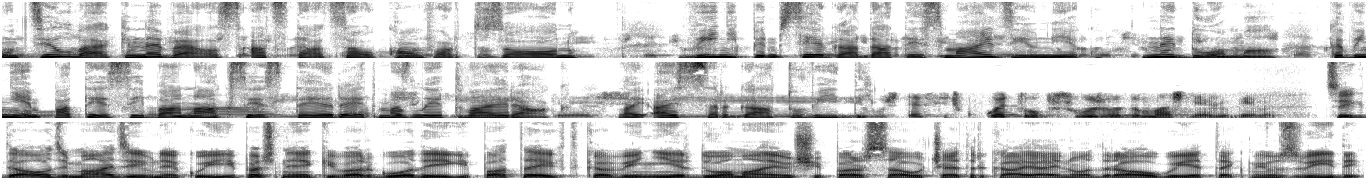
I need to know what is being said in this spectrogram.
un cilvēki nevēlas atstāt savu komforta zonu. personu. Viņi pirms iegādāties maidzīvnieku nedomā, ka viņiem patiesībā nāksies tērēt mazliet vairāk, lai aizsargātu vidi. Cik daudzi mājdzīvnieku īpašnieki var godīgi pateikt, ka viņi ir domājuši par savu četrkājaino draugu ietekmi uz vidi?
